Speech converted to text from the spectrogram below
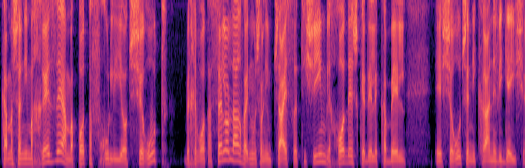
כמה שנים אחרי זה המפות הפכו להיות שירות בחברות הסלולר והיינו משלמים 19.90 לחודש כדי לקבל אה, שירות שנקרא navigation.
